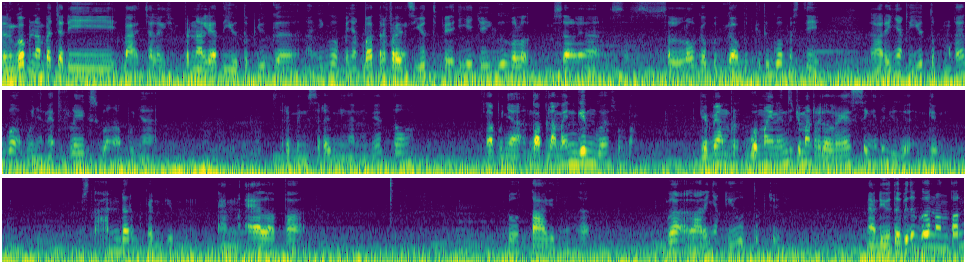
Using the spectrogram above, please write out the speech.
dan gue pernah baca di baca lagi pernah lihat di YouTube juga. Anjing gue banyak banget referensi YouTube ya. Iya cuy gue kalau misalnya selo gabut-gabut gitu gue pasti larinya ke YouTube. Makanya gue gak punya Netflix gue gak punya streaming streamingan gitu. Nggak punya nggak pernah main game gue sumpah. Game yang gue mainin itu cuma real racing itu juga game standar bukan game ML apa Dota gitu enggak. Gue larinya ke YouTube cuy. Nah di YouTube itu gue nonton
